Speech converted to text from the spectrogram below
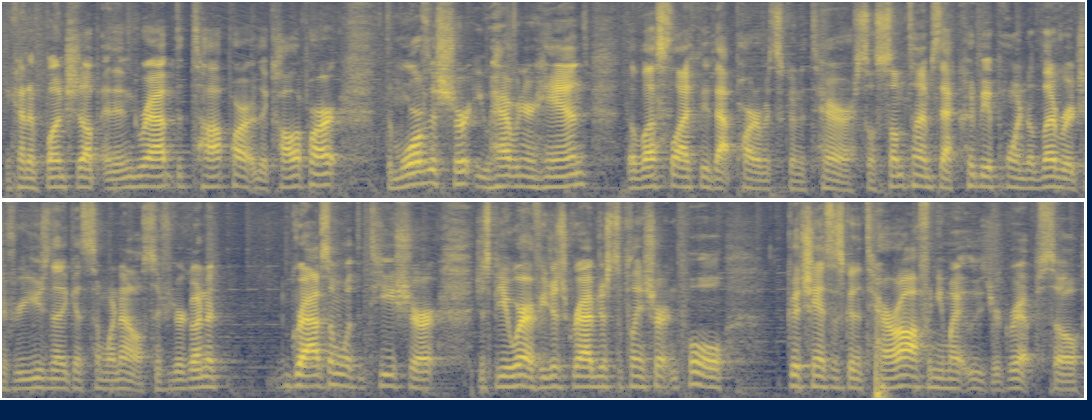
and kind of bunch it up and then grab the top part, the collar part, the more of the shirt you have in your hand, the less likely that part of it's going to tear. So sometimes that could be a point of leverage if you're using it against someone else. If you're going to grab someone with a t-shirt, just be aware if you just grab just a plain shirt and pull, good chance it's going to tear off and you might lose your grip. So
